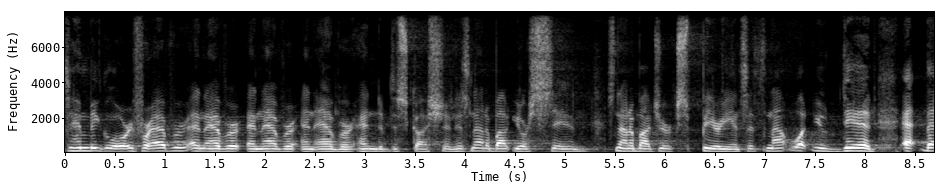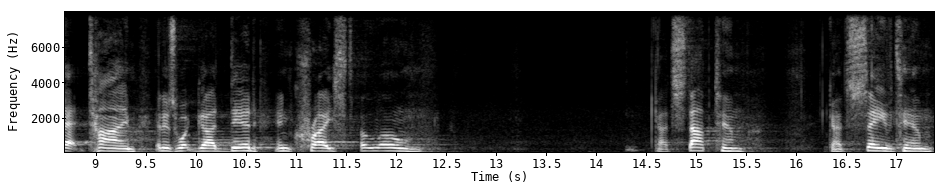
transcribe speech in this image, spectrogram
To him be glory forever and ever and ever and ever. End of discussion. It's not about your sin. It's not about your experience. It's not what you did at that time. It is what God did in Christ alone. God stopped him. God saved him.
